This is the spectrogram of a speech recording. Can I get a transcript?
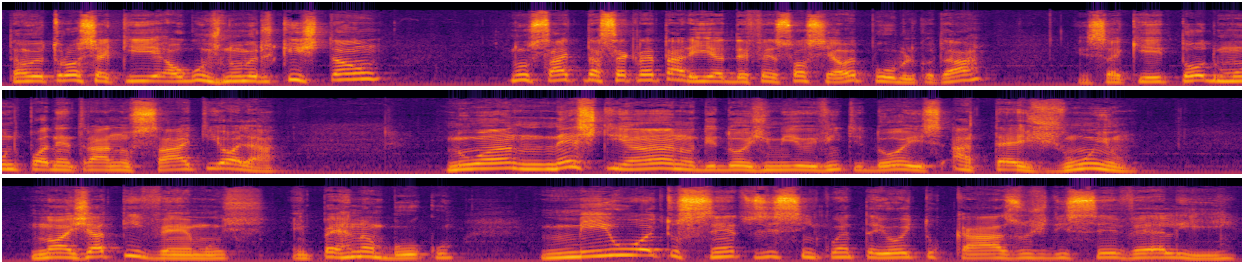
Então eu trouxe aqui alguns números que estão no site da Secretaria de Defesa Social, é público, tá? Isso aqui todo mundo pode entrar no site e olhar. No ano, neste ano de 2022, até junho, nós já tivemos em Pernambuco 1.858 casos de CVLI,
